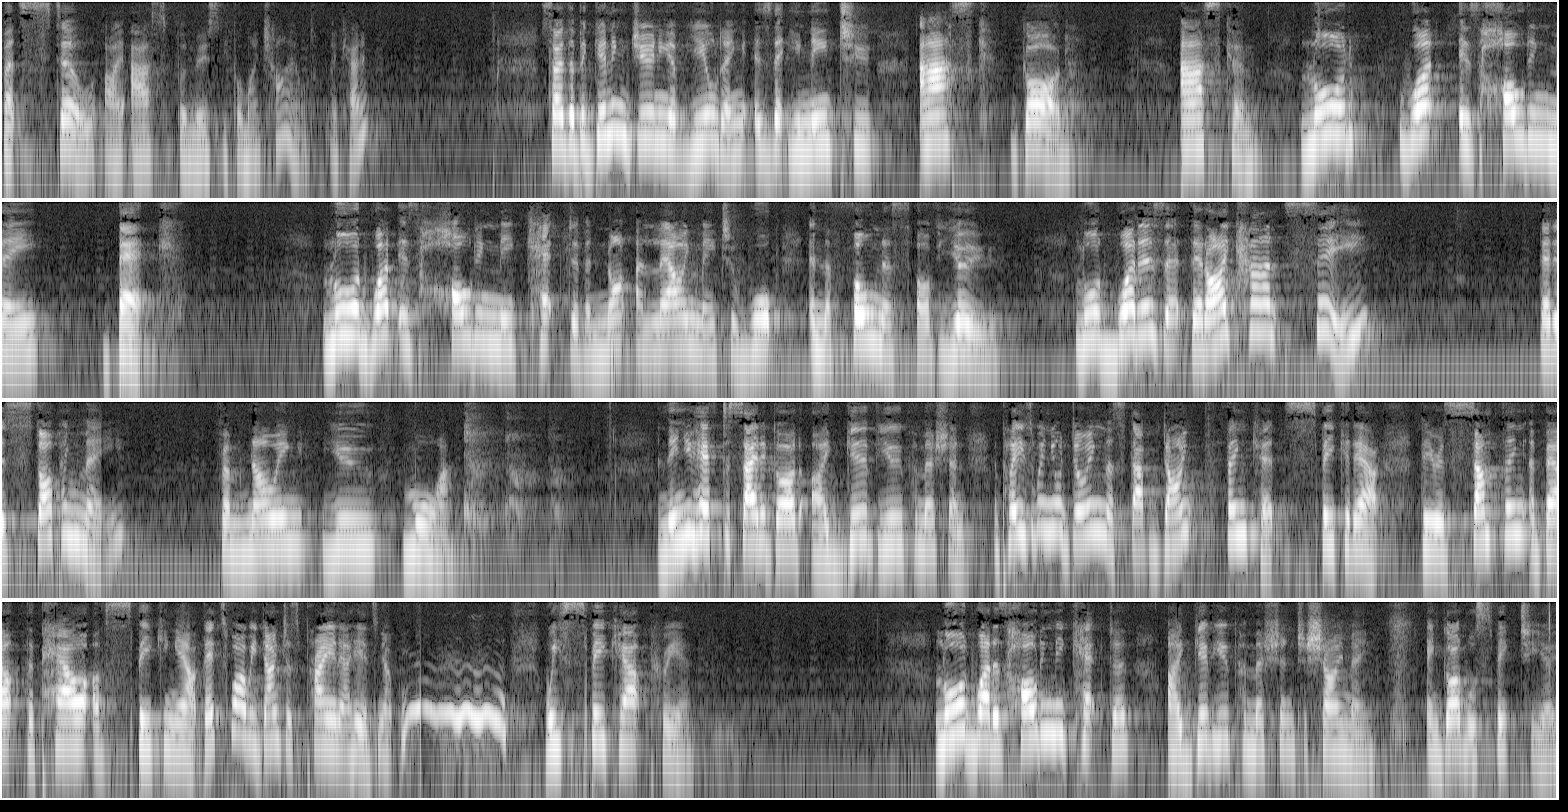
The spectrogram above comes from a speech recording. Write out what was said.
But still, I ask for mercy for my child, okay? So, the beginning journey of yielding is that you need to ask God. Ask Him, Lord, what is holding me back? Lord, what is holding me captive and not allowing me to walk in the fullness of you? Lord, what is it that I can't see that is stopping me from knowing you more? And then you have to say to God, I give you permission. And please, when you're doing this stuff, don't think it, speak it out. There is something about the power of speaking out. That's why we don't just pray in our heads, you know, we speak out prayer. Lord, what is holding me captive, I give you permission to show me. And God will speak to you.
